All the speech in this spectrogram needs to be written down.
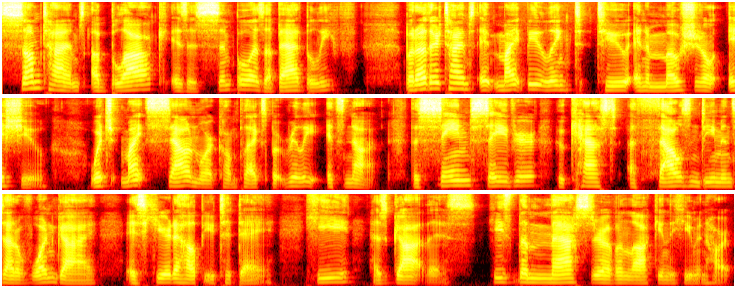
Sometimes a block is as simple as a bad belief, but other times it might be linked to an emotional issue, which might sound more complex, but really it's not. The same Savior who cast a thousand demons out of one guy is here to help you today. He has got this. He's the master of unlocking the human heart.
